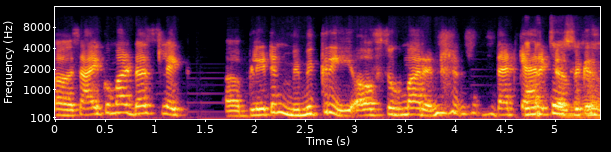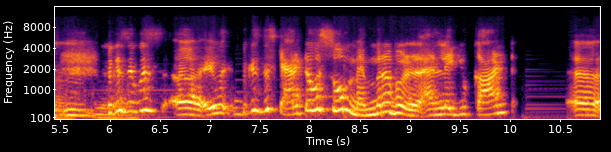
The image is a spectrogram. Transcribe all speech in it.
uh, Sai Kumar does like uh, blatant mimicry of Sukumaran, that character, because yeah. because it was, uh, it was because this character was so memorable and like you can't uh,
